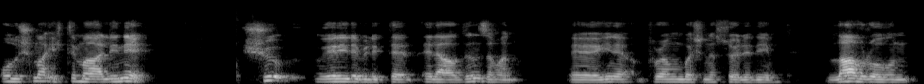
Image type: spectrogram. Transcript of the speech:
oluşma ihtimalini şu veriyle birlikte ele aldığın zaman e, yine programın başında söylediğim Lavrov'un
